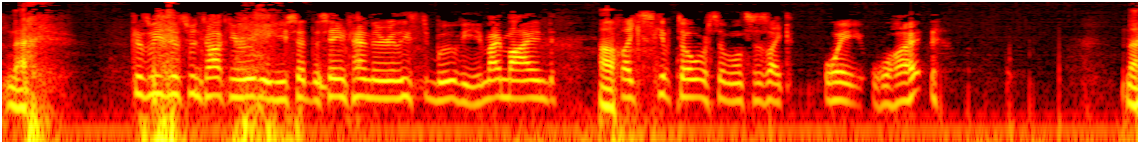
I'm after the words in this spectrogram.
No, Because we've just been talking RWBY. and You said the same time they released a movie. In my mind, oh, like skipped over someone. So it's like, wait, what? no.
